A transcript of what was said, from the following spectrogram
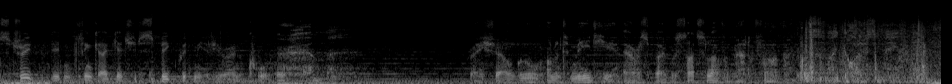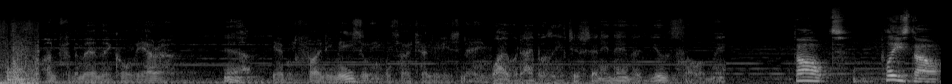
Apologize for the course treat. Didn't think I'd get you to speak with me of your own accord. him. Ra's al Ghul, honored to meet you. Arrow spoke with such love about her father. What's my daughter's name? Hunt for the man they call the Arrow. Yeah. Be able to find him easily once I tell you his name. Why would I believe just any name that you throw at me? Don't. Please don't.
